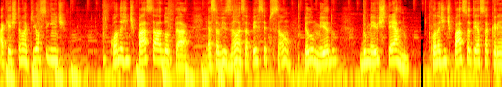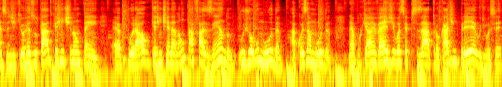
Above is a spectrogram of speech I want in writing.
A questão aqui é o seguinte: quando a gente passa a adotar essa visão, essa percepção pelo medo do meio externo, quando a gente passa a ter essa crença de que o resultado que a gente não tem é por algo que a gente ainda não está fazendo, o jogo muda, a coisa muda, né? Porque ao invés de você precisar trocar de emprego, de você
